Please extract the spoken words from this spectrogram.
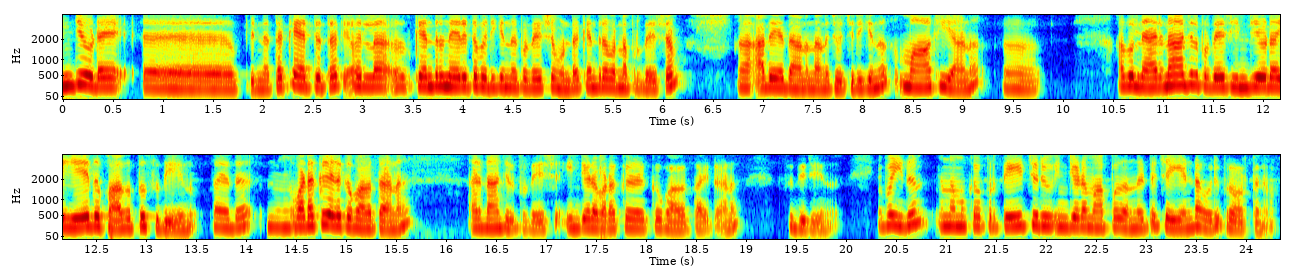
ഇന്ത്യയുടെ പിന്നെ തെക്കേ അറ്റത്ത് ഉള്ള കേന്ദ്രം നേരിട്ട് ഭരിക്കുന്ന ഒരു പ്രദേശമുണ്ട്. കേന്ദ്രഭരണ പ്രദേശം അതേതാണെന്നാണ് ചോദിച്ചിരിക്കുന്നത്. മാഹിയാണ് അതുപോലെ അരുണാചൽ പ്രദേശ് ഇന്ത്യയുടെ ഏത് ഭാഗത്ത് സ്ഥിതി ചെയ്യുന്നു? അതായത് വടക്ക് കിഴക്ക് ഭാഗത്താണ് അരുണാചൽ പ്രദേശ്. ഇന്ത്യയുടെ വടക്ക് കിഴക്ക് ഭാഗത്തായിട്ടാണ് സ്ഥിതി ചെയ്യുന്നത്. അപ്പോൾ ഇതും നമുക്ക് പ്രത്യേകിച്ചൊരു ഇന്ത്യയുടെ മാപ്പ് തന്നിട്ട് ചെയ്യേണ്ട ഒരു പ്രവർത്തനമാണ്.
